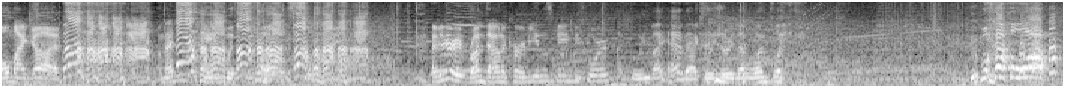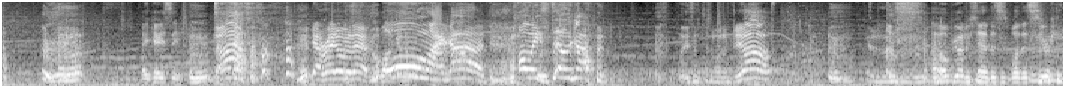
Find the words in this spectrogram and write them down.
Oh my god. Imagine this game with. Have you ever run down a Kirby in this game before? I believe I have actually during that one play. Whoa! hey Casey. Ah! Yeah, right over there. Oh my god! Oh, he's still going! Please, I just want to be. Oh! I hope you understand this is what this series is.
